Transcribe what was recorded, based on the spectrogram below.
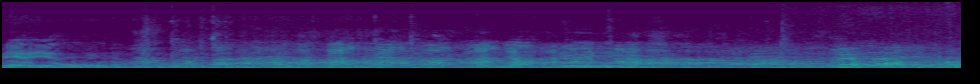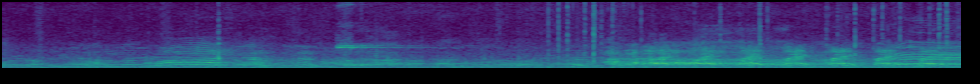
Iya, iya. Minyak deui. Hai.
